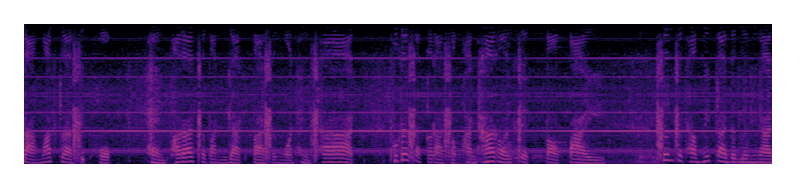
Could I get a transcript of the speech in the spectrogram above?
ตามมาตรา 16 แห่งพระราชบัญญัติป่าสงวนแห่งชาติ พุทธศักราช 2507 ต่อไป ซึ่งจะทำให้การดำเนินงาน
